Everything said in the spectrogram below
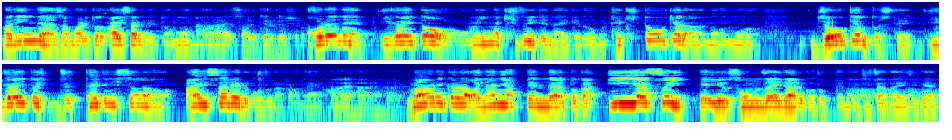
まあインディアンさん割と愛されてると思うんだ愛されてるでしょ。これね意外とみんな気づいてないけど適当キャラのもう条件として意外と絶対的に必要なのは愛されることだからね。はいはいはい。周りから「おい何やってんだよ」とか言いやすいっていう存在であることっていうのが実は大事で。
